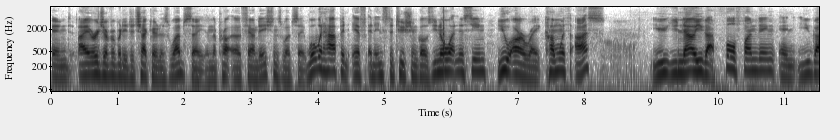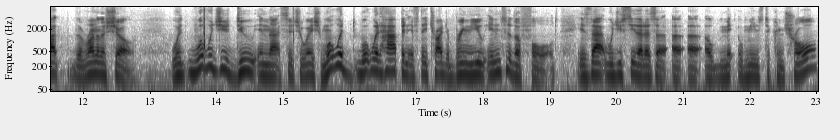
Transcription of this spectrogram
and I urge everybody to check out his website and the pro- uh, foundation's website. What would happen if an institution goes, you know what, Nassim, you are right. Come with us. You you now you got full funding and you got the run of the show. Would what would you do in that situation? What would what would happen if they tried to bring you into the fold? Is that would you see that as a a, a, a means to control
